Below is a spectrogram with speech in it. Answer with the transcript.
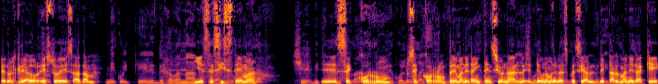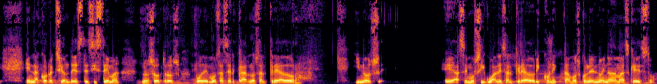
pero el creador, esto es Adam. Y ese sistema eh, se, se corrompe de manera intencional, eh, de una manera especial, de tal manera que en la corrección de este sistema nosotros podemos acercarnos al Creador y nos eh, hacemos iguales al Creador y conectamos con Él. No hay nada más que esto.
